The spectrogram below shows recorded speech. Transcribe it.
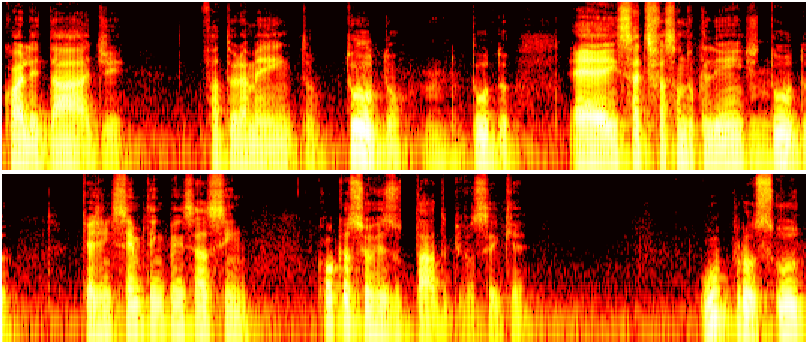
qualidade, faturamento, tudo, Uhum. tudo. É, insatisfação do cliente, Uhum. tudo. Que a gente sempre tem que pensar assim, qual que é o seu resultado que você quer? O, o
